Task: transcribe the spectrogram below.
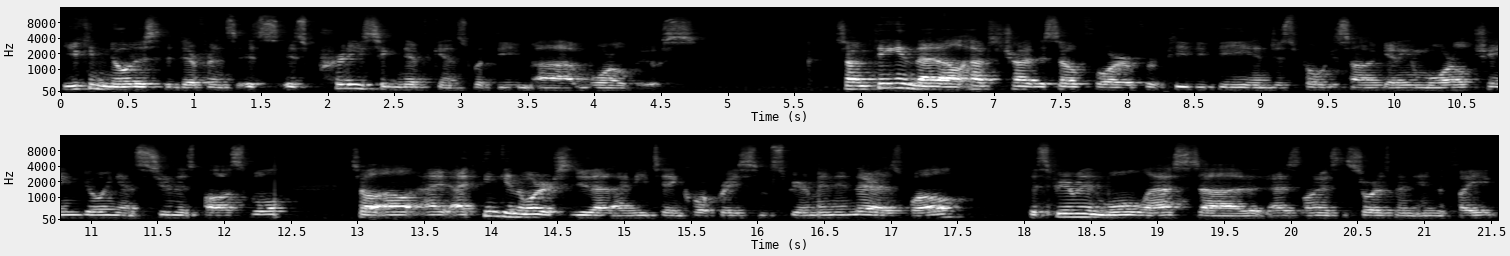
You can notice the difference. It's, it's pretty significant with the uh, moral boost. So I'm thinking that I'll have to try this out for, for PvP and just focus on getting a moral chain going as soon as possible. So I, I think in order to do that, I need to incorporate some spearmen in there as well. The spearmen won't last uh, as long as the swordsman in the fight,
